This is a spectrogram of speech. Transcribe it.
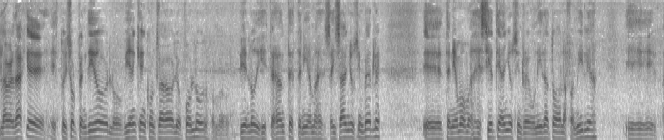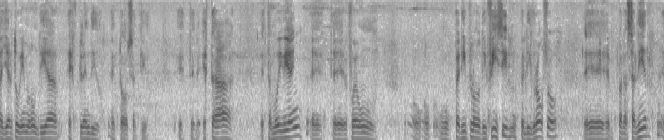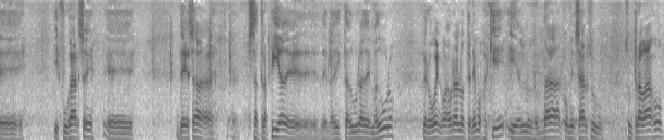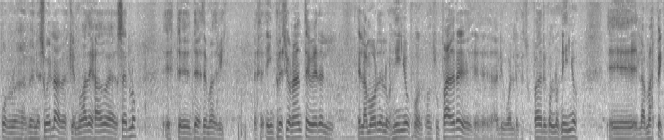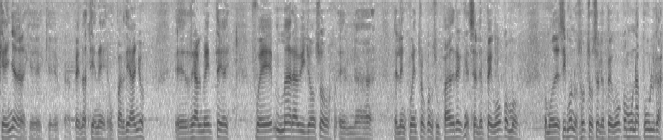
La verdad es que estoy sorprendido lo bien que he encontrado a Leopoldo, como bien lo dijiste antes, tenía más de seis años sin verle eh, teníamos más de siete años sin reunir a toda la familia. y ayer tuvimos un día espléndido en todo sentido. Este, está, está muy bien. Este, fue un, periplo difícil, peligroso eh, para salir eh, y fugarse de esa satrapía de la dictadura de Maduro pero bueno, ahora lo tenemos aquí y él va a comenzar su, trabajo por eh, Venezuela, que no ha dejado de hacerlo este, desde Madrid. Es impresionante ver el, amor de los niños con, su padre, eh, al igual de que su padre con los niños. Eh, la más pequeña, que, apenas tiene un par de años, realmente fue maravilloso el, el encuentro con su padre, que se le pegó como como decimos nosotros, se le pegó como una pulga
